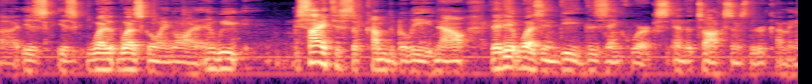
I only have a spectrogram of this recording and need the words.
uh, is, is what was going on. And we scientists have come to believe now that it was indeed the zinc works and the toxins that are coming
